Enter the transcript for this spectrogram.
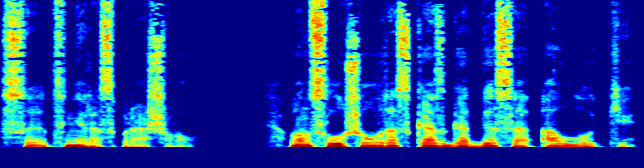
Сет не расспрашивал. Он слушал рассказ Гадеса о Локи,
